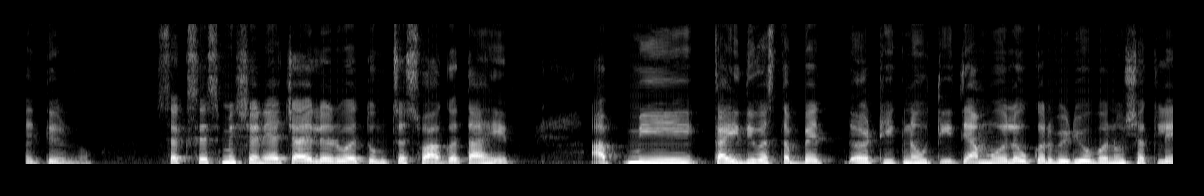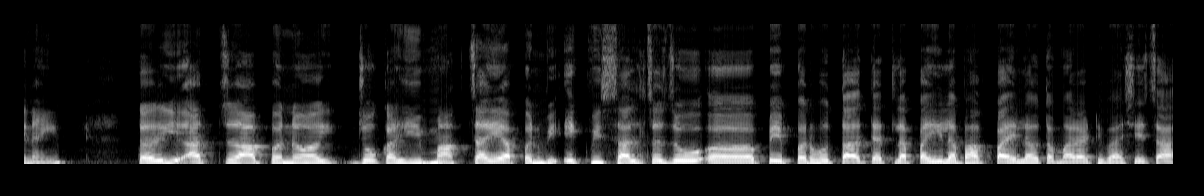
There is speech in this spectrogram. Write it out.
मैत्रिणींनो सक्सेस मिशन या चॅनलवर तुमचं स्वागत आहे. आप मी काही दिवस तब्येत ठीक नव्हती त्यामुळे लवकर व्हिडिओ बनवू शकले नाही. तरी आजचा आपण जो काही मागचा आहे आपण वी एकवीस सालचा जो पेपर होता त्यातला पहिला भाग पाहिला होता मराठी भाषेचा.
